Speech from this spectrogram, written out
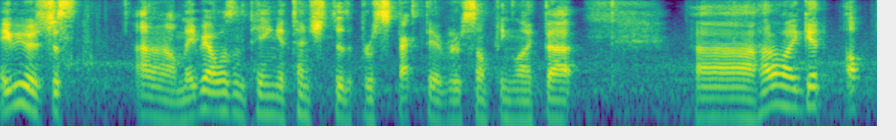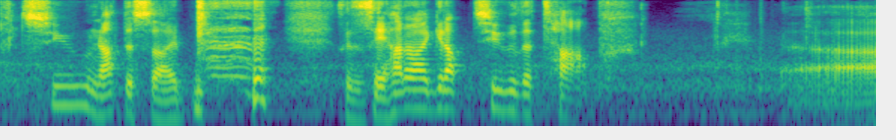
maybe it was just... I don't know, maybe I wasn't paying attention to the perspective or something like that. Uh, how do I get up to... not this side. I was gonna say, how do I get up to the top? Uh,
